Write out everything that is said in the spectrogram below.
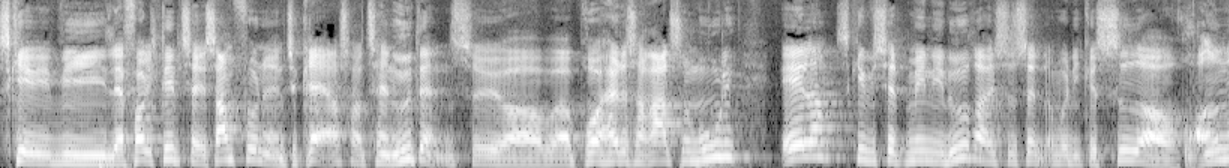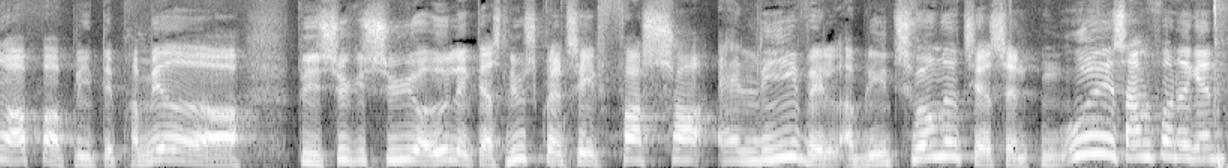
Skal vi lade folk deltage i samfundet, integrere sig og tage en uddannelse og, og prøve at have det så rart som muligt? Eller skal vi sætte dem ind i et udrejsecenter, hvor de kan sidde og rådne op og blive deprimeret og blive psykisk syge og ødelægge deres livskvalitet, for så alligevel at blive tvunget til at sende dem ud i samfundet igen,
